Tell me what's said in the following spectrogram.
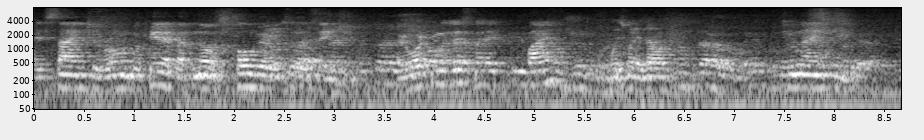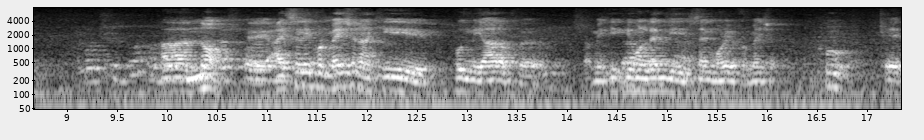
is signed to Roman Bokeria, but no, it's Holger Rosillas agent. Are you working with this like, client? Which one is that one? 219. Uh, no, uh, I sent information and he put me out of, uh, I mean, he, he won't let me send more information. Who? Uh,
